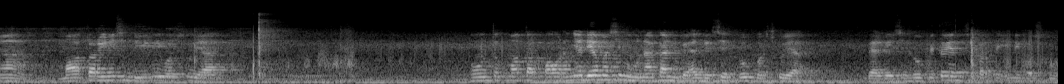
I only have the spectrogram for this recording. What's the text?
Nah motor ini sendiri bosku ya untuk motor powernya dia masih menggunakan BLDC hub bosku ya. BLDC hub itu yang seperti ini bosku.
